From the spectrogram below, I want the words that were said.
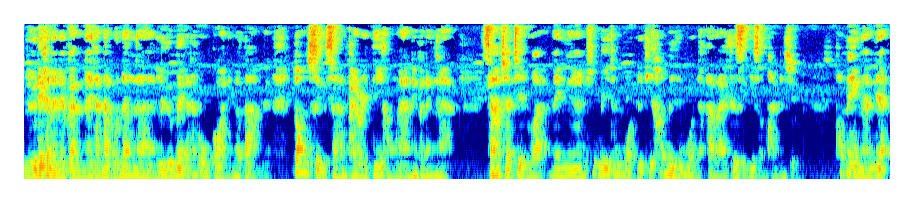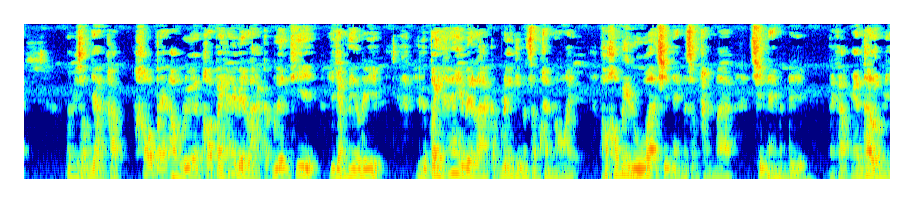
หรือในขณะเดียวกันในฐานะหัวหน้างงาน หรือแม้กระทั่งองค์กรเองก็ตามเนี่ยต้องสื่อสาร priority ของงานให้พนักงงาน ทราบชัดเจนว่าในงานที่มีทั้งหมดหรือที่เขามีทั้งหมดอะไรคือสิ่งที่สำคัญที่สุด เพราะไม่อย่างนั้นเนี่ยมันมี2ออย่างครับ เขาไปเอาเรื่องเขาไปให้เวลากับเรื่องที่ยังไม่รีบ หรือไปให้เวลากับเรื่องที่มันสำคัญน้อย เพราะเขาไม่รู้ว่าชิ้นไหนมันสำคัญมาก ชิ้นไหนมันรีบนะครับงั้นถ้าเรามี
